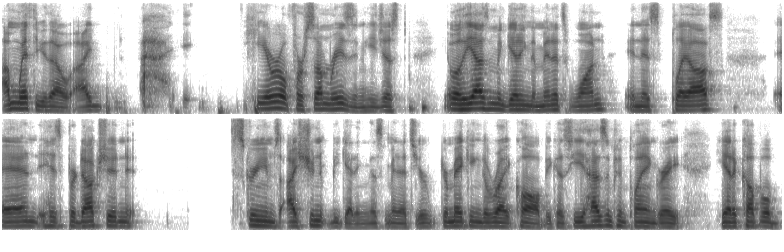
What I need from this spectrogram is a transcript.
I'm with you though. I Harrell for some reason he just well he hasn't been getting the minutes one in this playoffs, and his production screams, "I shouldn't be getting this minutes." You're you're making the right call because he hasn't been playing great. He had a couple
